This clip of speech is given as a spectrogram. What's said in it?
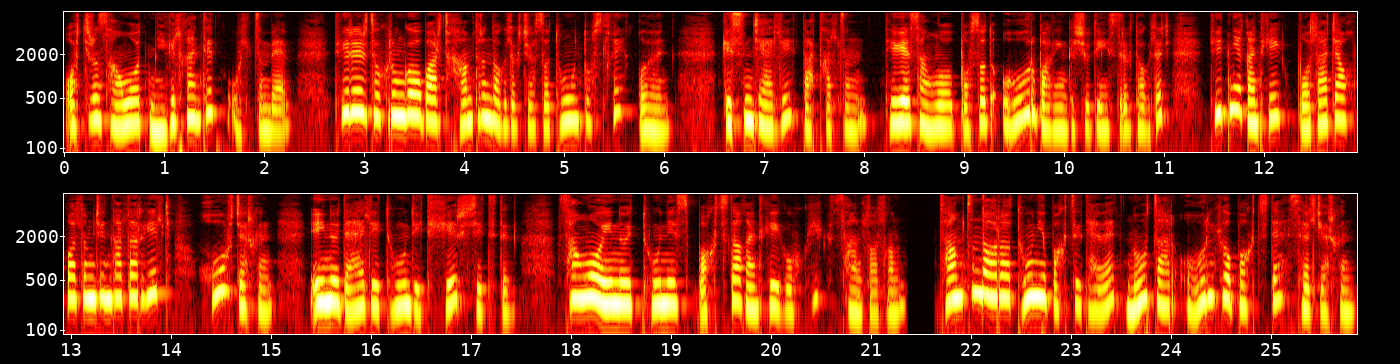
Учир нь санвууд нэг л гантыг үлдсэн байв. Тэрээр цөхрөнгөө барж хамтран тоглогчоосоо түүн туслахыг гуйна. Гэсэн ч Аали татгалзана. Тэгээ санвуу бусад өөр багийн гишүүдийн эсрэг тоглож тэдний гантгийг булааж авах боломжийн талаар хэлж хуурж орхино. Энэ үед Аали түүнд итгэхээр шийддэг. Санвуу энэ үед түүнээс богцтой гантгийг өгөхийг санал болгоно. Цамцанд ороод түүний богцыг тавиад нууцаар өөрийнхөө богцтой сольж орхино.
